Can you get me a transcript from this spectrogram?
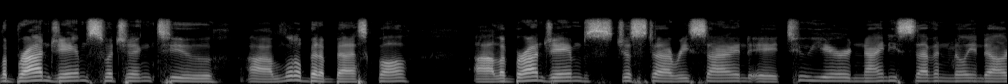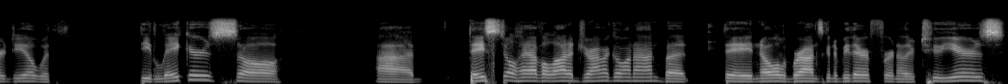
LeBron James switching to uh, a little bit of basketball. Uh, LeBron James just uh, re-signed a two-year, ninety-seven million dollar deal with the Lakers. So uh, they still have a lot of drama going on, but they know LeBron's going to be there for another two years.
